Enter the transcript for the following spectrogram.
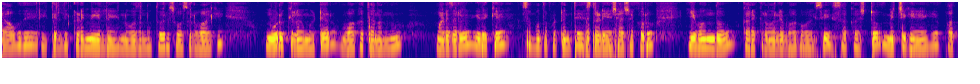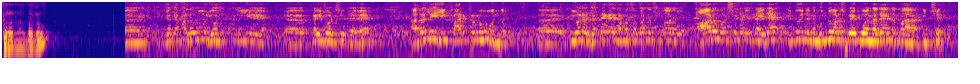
ಯಾವುದೇ ರೀತಿಯಲ್ಲಿ ಕಡಿಮೆ ಇಲ್ಲ ಎನ್ನುವುದನ್ನು ತೋರಿಸುವ ಸಲುವಾಗಿ ಮೂರು ಕಿಲೋಮೀಟರ್ ವಾಕತನವನ್ನು ಮಾಡಿದರು. ಇದಕ್ಕೆ ಸಂಬಂಧಪಟ್ಟಂತೆ ಸ್ಥಳೀಯ ಶಾಸಕರು ಈ ಒಂದು ಕಾರ್ಯಕ್ರಮದಲ್ಲಿ ಭಾಗವಹಿಸಿ ಸಾಕಷ್ಟು ಮೆಚ್ಚುಗೆಗೆ ಪಾತ್ರರಾದರು. ಹಲವು ಯೋಜನೆಗಳಲ್ಲಿ ಕೈ ಜೋಡಿಸಿದ್ದೇವೆ. ಅದರಲ್ಲಿ ಈ ಕಾರ್ಯಕ್ರಮವು ಒಂದು. ಇವರ ಜೊತೆಗೆ ನಮ್ಮ ಸಂಬಂಧ ಸುಮಾರು ಆರು ವರ್ಷಗಳಿಂದ ಇದೆ. ಇನ್ನು ಇದನ್ನು ಮುಂದುವರಿಸಬೇಕು ಅನ್ನೋದೇ ನಮ್ಮ ಇಚ್ಛೆ.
